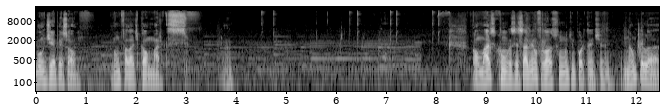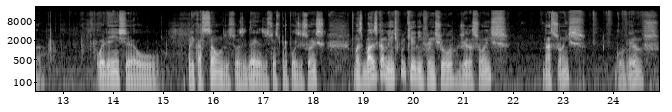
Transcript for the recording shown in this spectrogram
Bom dia, pessoal. Vamos falar de Karl Marx. Né? Karl Marx, como você sabe, é um filósofo muito importante, né? não pela coerência ou aplicação de suas ideias, de suas proposições, mas basicamente porque ele influenciou gerações, nações, governos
